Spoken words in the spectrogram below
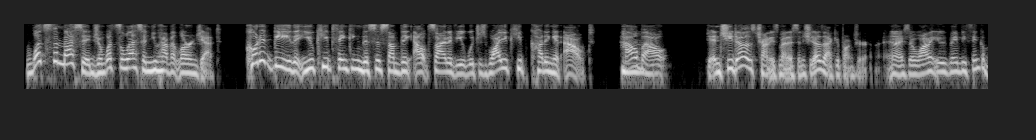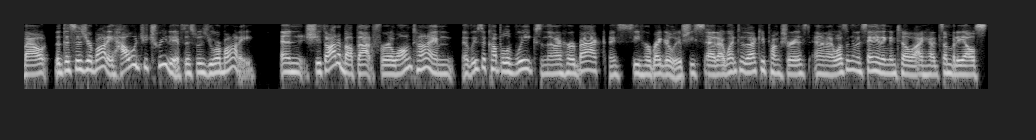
What's the message and what's the lesson you haven't learned yet? Could it be that you keep thinking this is something outside of you, which is why you keep cutting it out? How mm-hmm. about, and she does Chinese medicine, she does acupuncture. And I said, why don't you maybe think about that this is your body? How would you treat it if this was your body? And she thought about that for a long time, at least a couple of weeks. And then I heard back, I see her regularly. She said, I went to the acupuncturist and I wasn't going to say anything until I had somebody else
